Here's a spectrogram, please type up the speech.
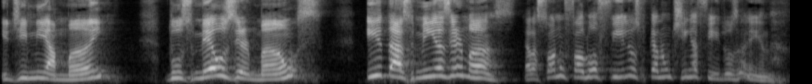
e de minha mãe, dos meus irmãos e das minhas irmãs. Ela só não falou filhos porque ela não tinha filhos ainda,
